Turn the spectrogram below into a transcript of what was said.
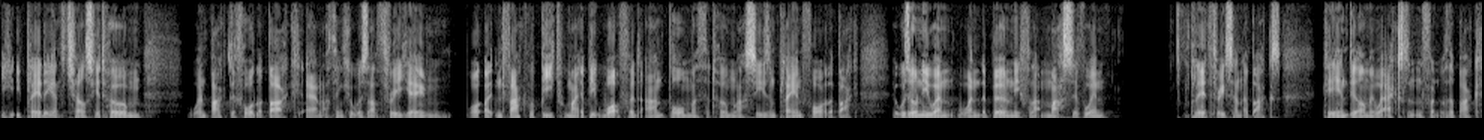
he, he played against Chelsea at home went back to four at the back. and I think it was that three game. Well, in fact, we beat we might have beat Watford and Bournemouth at home last season playing four at the back. It was only when we went to Burnley for that massive win, played three centre backs. Ki and Diame were excellent in front of the back.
